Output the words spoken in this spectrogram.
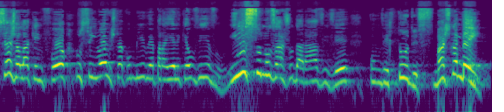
seja lá quem for, o Senhor está comigo e é para Ele que eu vivo. Isso nos ajudará a viver com virtudes. Mas também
